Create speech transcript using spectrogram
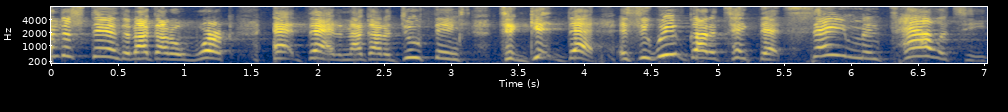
understand that I got to work at that and I got to do things to get that. And see, we've got to take that same mentality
